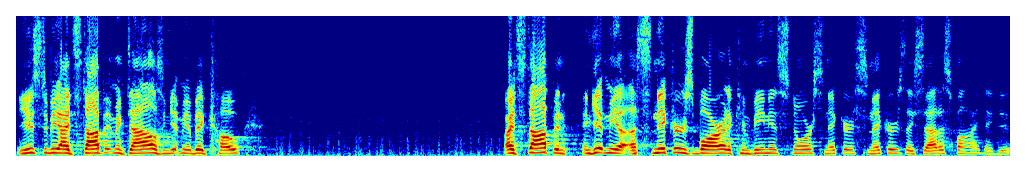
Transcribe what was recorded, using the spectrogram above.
It used to be I'd stop at McDonald's and get me a big Coke. I'd stop and, and get me a, a Snickers bar at a convenience store. Snickers, Snickers, they satisfy? They do.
